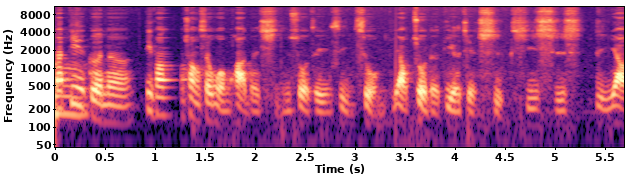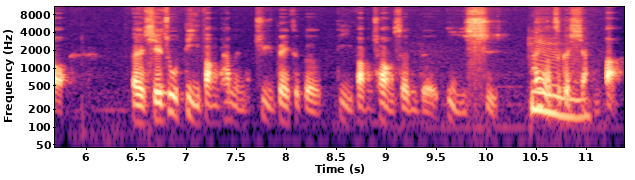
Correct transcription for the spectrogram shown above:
那第二个呢，地方创生文化的形塑这件事情是我们要做的第二件事，其实是要呃协助地方他们具备这个地方创生的意识，还有这个想法。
